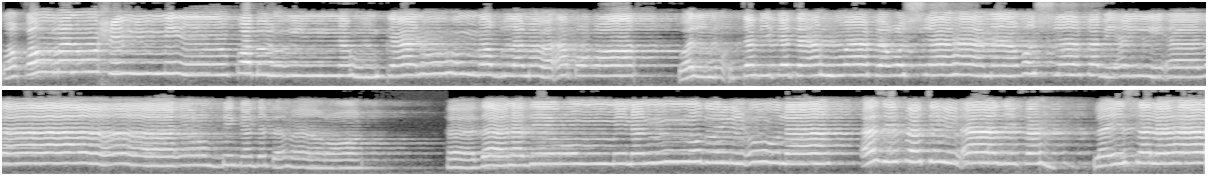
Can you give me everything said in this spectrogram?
وقوم نوح من قبل إنهم كانوا هم أظلم وأطغى والمؤتفكة أهوى فغشاها ما غشا فبأي آلاء ربك تتمارى. هذا نذير من النذر الأولى. أزفت الآزفة ليس لها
